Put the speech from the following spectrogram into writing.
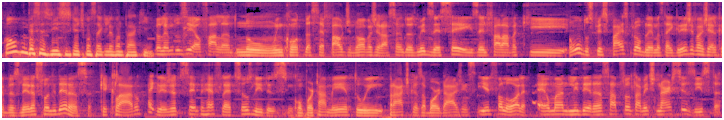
Qual um desses vícios que a gente consegue levantar aqui? Eu lembro do Ziel falando num encontro da CEPAL de nova geração em 2016. Ele falava que um dos principais problemas da igreja evangélica brasileira é a sua liderança. Porque, claro, a igreja sempre reflete seus líderes em comportamento, em práticas, abordagens. E ele falou: olha, é uma liderança absolutamente narcisista.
